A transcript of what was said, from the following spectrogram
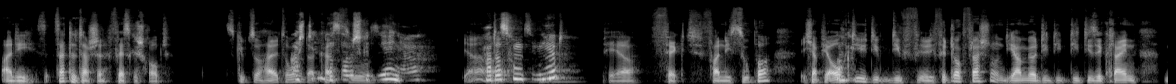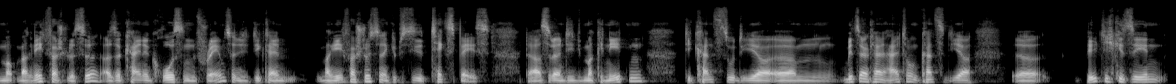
an die Satteltasche festgeschraubt. Es gibt so Halterungen, Ach, stimmt, da kannst das habe ich gesehen, ja. ja. Hat das funktioniert? Perfekt, fand ich super. Ich habe ja auch okay. die, die, die, Fitlock-Flaschen und die haben ja die, die, die, diese kleinen Magnetverschlüsse, also keine großen Frames, sondern die, die kleinen Magnetverschlüsse, dann gibt es diese Tech-Space. Da hast du dann die, die Magneten, die kannst du dir ähm, mit so einer kleinen Halterung kannst du dir äh, bildlich gesehen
